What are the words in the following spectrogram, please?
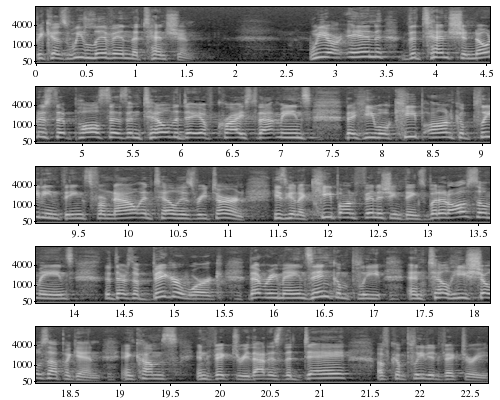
Because we live in the tension. We are in the tension. Notice that Paul says, until the day of Christ, that means that he will keep on completing things from now until his return. He's going to keep on finishing things. But it also means that there's a bigger work that remains incomplete until he shows up again and comes in victory. That is the day of completed victory.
